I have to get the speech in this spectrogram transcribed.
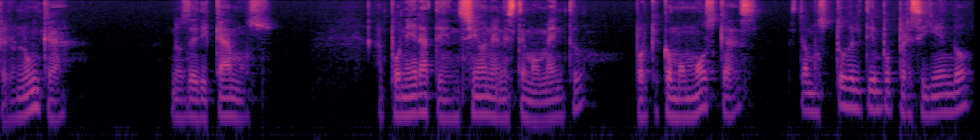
Pero nunca nos dedicamos a poner atención en este momento, porque como moscas estamos todo el tiempo persiguiendo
